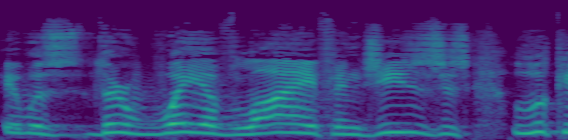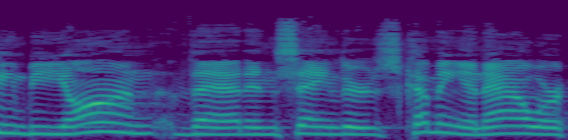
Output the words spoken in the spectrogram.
it was their way of life. And Jesus is looking beyond that and saying there's coming an hour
